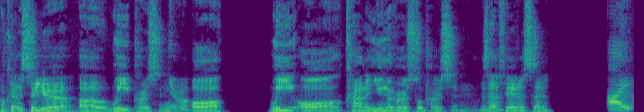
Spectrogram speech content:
Okay. So you're a we person. You're all, we all kind of universal person. Is that fair to say? I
